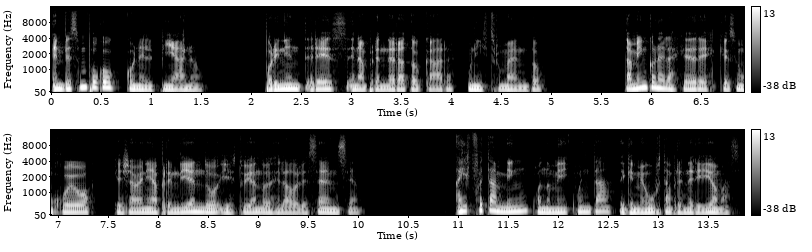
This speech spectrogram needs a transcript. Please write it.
Empecé un poco con el piano, por un interés en aprender a tocar un instrumento. También con el ajedrez, que es un juego que ya venía aprendiendo y estudiando desde la adolescencia. Ahí fue también cuando me di cuenta de que me gusta aprender idiomas.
